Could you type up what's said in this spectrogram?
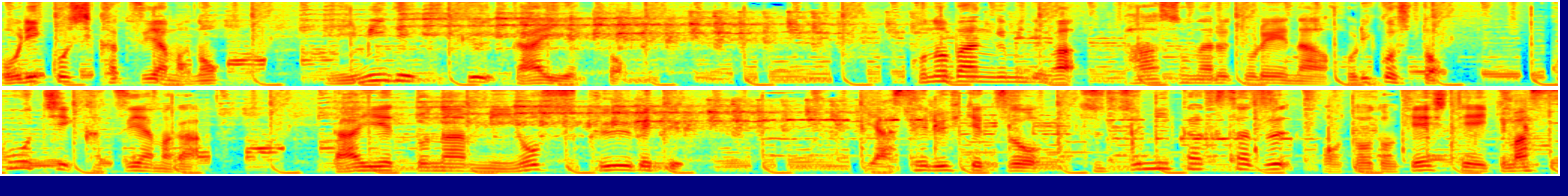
堀越勝山の耳で聞くダイエット。この番組ではパーソナルトレーナー堀越とコーチ勝山がダイエット難民を救うべく痩せる秘訣を包み隠さずお届けしていきます。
